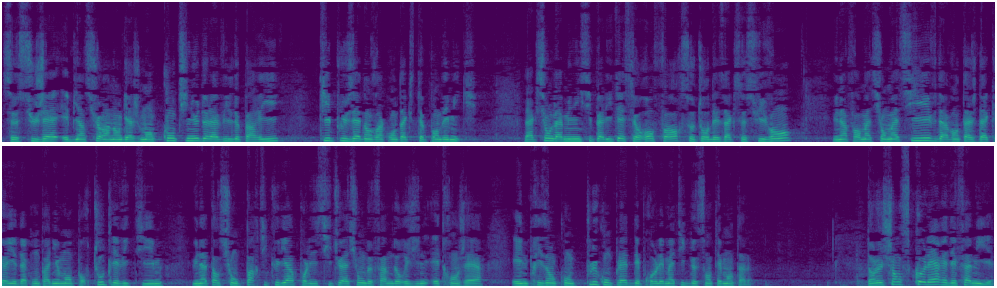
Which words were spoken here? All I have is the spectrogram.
Ce sujet est bien sûr un engagement continu de la ville de Paris, qui plus est dans un contexte pandémique. L'action de la municipalité se renforce autour des axes suivants une information massive, davantage d'accueil et d'accompagnement pour toutes les victimes, une attention particulière pour les situations de femmes d'origine étrangère et une prise en compte plus complète des problématiques de santé mentale. Dans le champ scolaire et des familles,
